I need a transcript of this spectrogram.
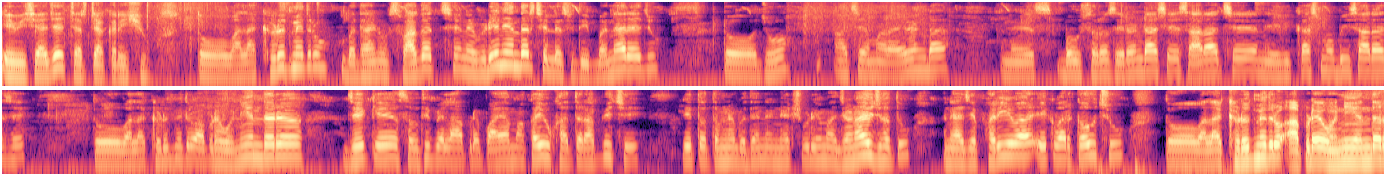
એ વિશે આજે ચર્ચા કરીશું. તો વાલા ખેડૂત મિત્રો, બધાનું સ્વાગત છે અને વિડીયોની અંદર છેલ્લે સુધી બન્યા રહેજો. તો જુઓ આ છે અમારા એરંડા અને બહુ સરસ એરંડા છે, સારા છે અને વિકાસમાં બી સારા છે. તો વાલા ખેડૂત મિત્રો, આપણે વની અંદર, જે કે સૌથી પહેલાં આપણે પાયામાં કયું ખાતર આપ્યું છે, એ તો તમને બધાને નેક્સ્ટ વિડીયોમાં જણાવ્યું જ હતું. અને આજે ફરી વાર એકવાર કહું છું, તો વાલા ખેડૂત મિત્રો, આપણે વની અંદર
